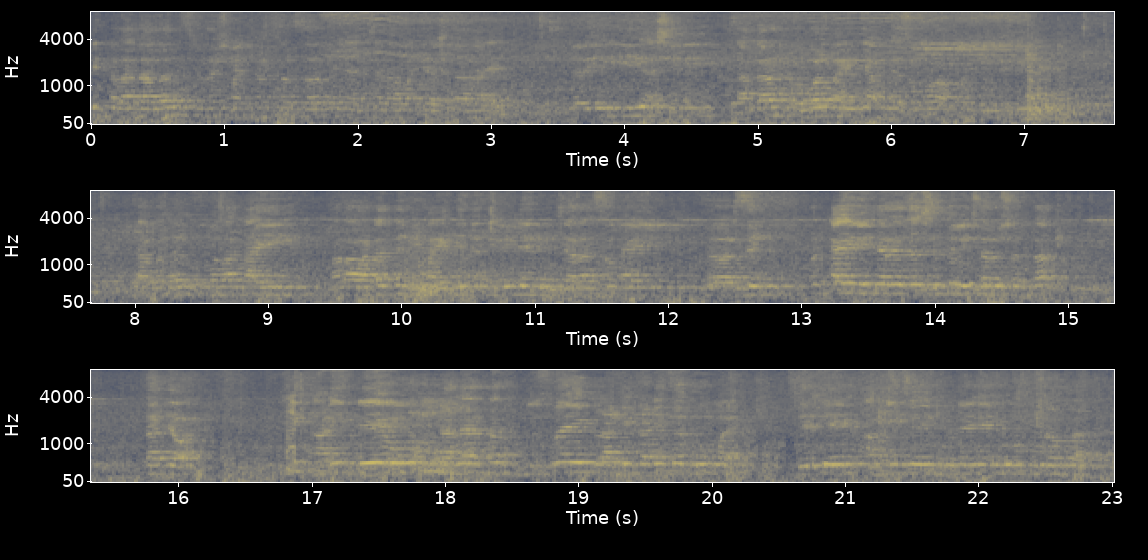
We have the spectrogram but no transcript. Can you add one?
ते कलादालन सुरेश वायगणकर सर यांच्या नावाने असणार आहे. तरी ही अशी साधारण ढोबळ माहिती आपल्यासमोर आपण दिलेली आहे. त्याबद्दल तुम्हाला काही मला वाटत नाही मी माहिती तर दिलेली आहे. विचारायचं काही असेल पण काही विचारायचं असेल तर विचारू शकता. धन्यवाद. आणि ते होऊन झाल्यानंतर दुसरं एक लाठीकाठीचं रूम आहे. जे ते आगीचे पुढे ग्रुप पुरवतात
